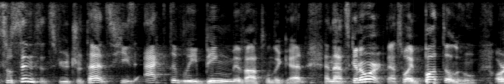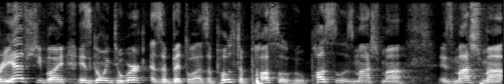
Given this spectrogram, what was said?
So since it's future tense, he's actively being mevatel the get, and that's going to work. That's why batelhu or ef shiboy is going to work as a bittel as opposed to puzzlehu. Puzzle is mashma is mashma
